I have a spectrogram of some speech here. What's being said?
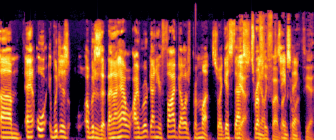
um and or which is uh, what is it? And I have I wrote down here five dollars per month. So I guess that's yeah, it's roughly know, five bucks a thing. month. Yeah.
